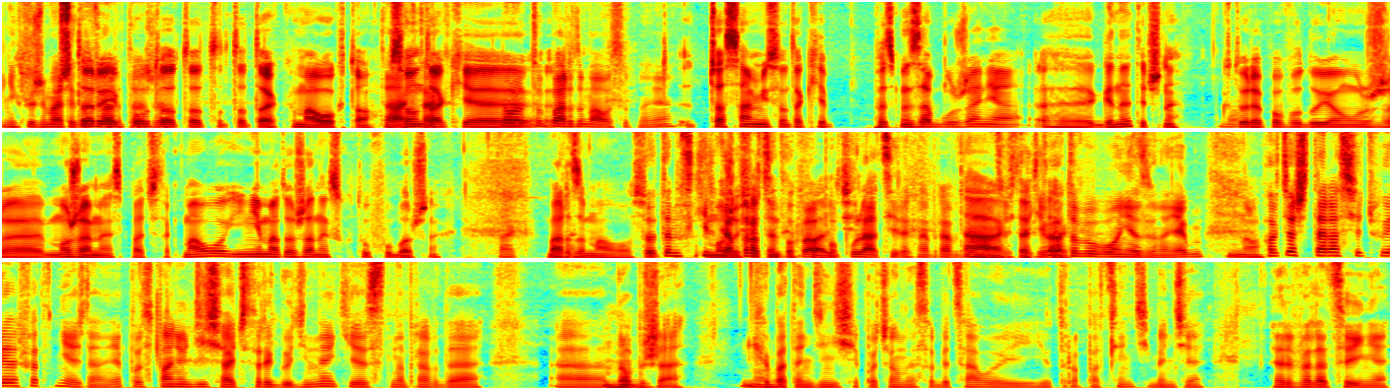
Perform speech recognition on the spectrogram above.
Niektórzy mają tego 4,5 farta, że... to, to, to, to tak mało kto. Tak, są tak. takie... No to bardzo mało osób, no nie? Czasami są takie, powiedzmy, zaburzenia e, genetyczne, No. które powodują, że możemy spać tak mało i nie ma to żadnych skutków ubocznych. Tak. Bardzo tak. mało To osób. tam z kilka może procent chyba populacji tak naprawdę Tak, ma coś tak, takiego. tak. To by było niezłe. No, No. chociaż teraz się czuję na przykład nieźle, nie? Po spaniu dzisiaj 4 godziny jest naprawdę e, dobrze. I No. chyba ten dzień dzisiaj pociągnę sobie cały i jutro pacjenci będzie rewelacyjnie.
